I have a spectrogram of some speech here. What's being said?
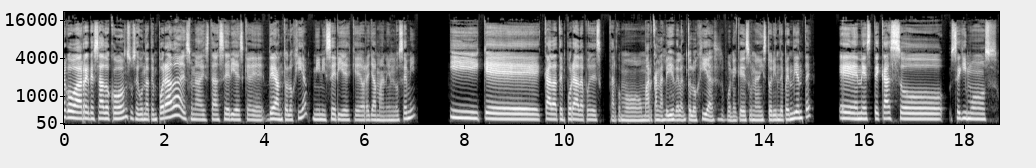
Fargo ha regresado con su segunda temporada. Es una de estas series que, de antología, miniseries que ahora llaman en los semi. Y que cada temporada, pues, tal como marcan las leyes de la antología, se supone que es una historia independiente. En este caso, seguimos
